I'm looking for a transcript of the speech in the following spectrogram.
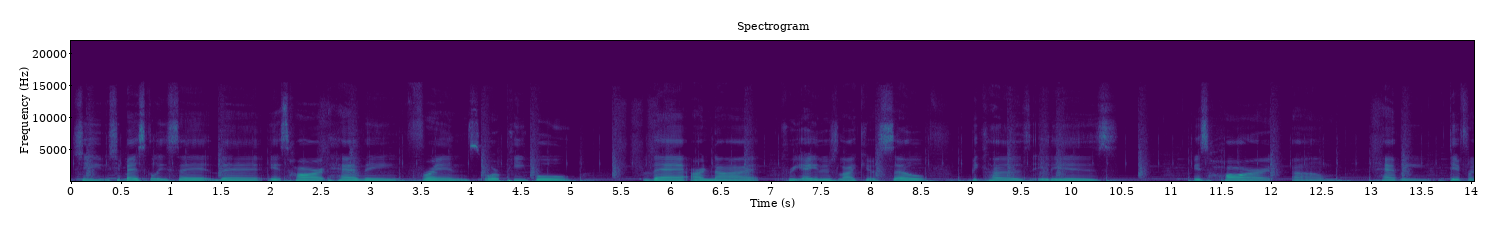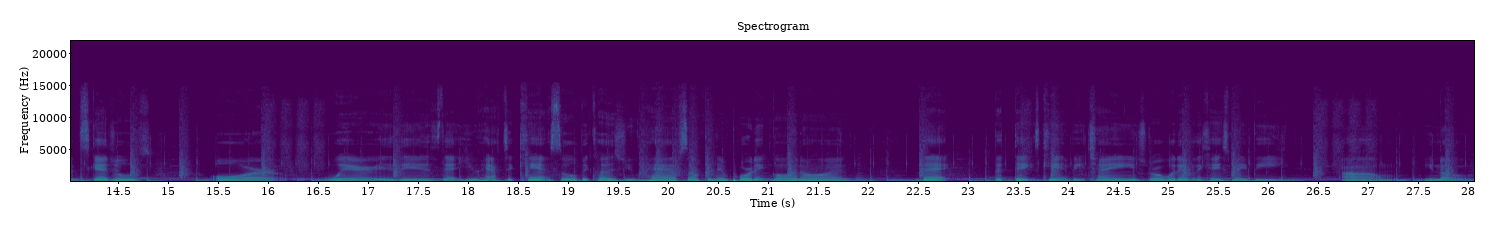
She she basically said that it's hard having friends or people that are not creators like yourself because it is it's hard um, having different schedules or where it is that you have to cancel because you have something important going on that the dates can't be changed or whatever the case may be. Um, you know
